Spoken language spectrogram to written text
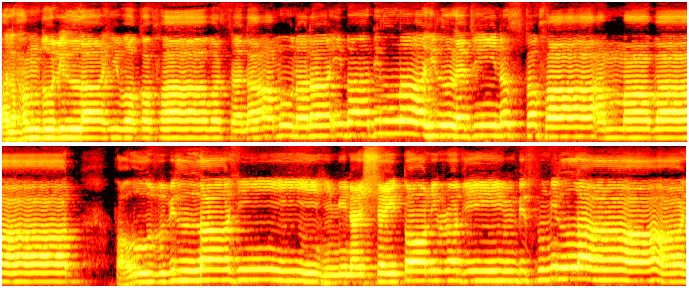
الحمد لله وقفى وسلام على عباد الله الذين اصطفى أما بعد فأعوذ بالله من الشيطان الرجيم بسم الله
